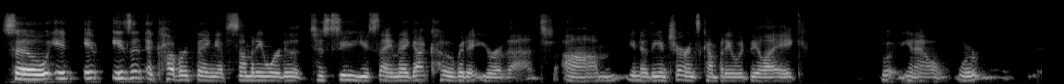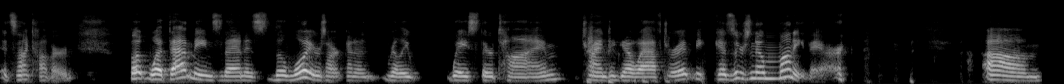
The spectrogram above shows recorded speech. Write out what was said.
So it, it isn't a covered thing if somebody were to, to sue you saying they got COVID at your event. Um, you know, the insurance company would be like, you know, we're it's not covered. But what that means then is the lawyers aren't going to really waste their time trying to go after it because there's no money there. Um,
